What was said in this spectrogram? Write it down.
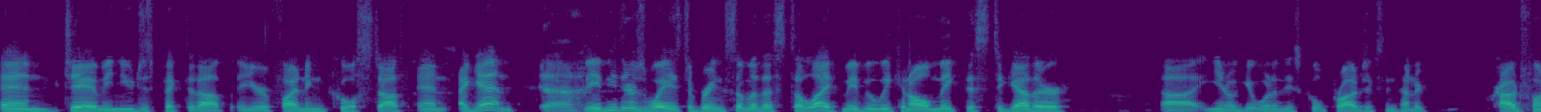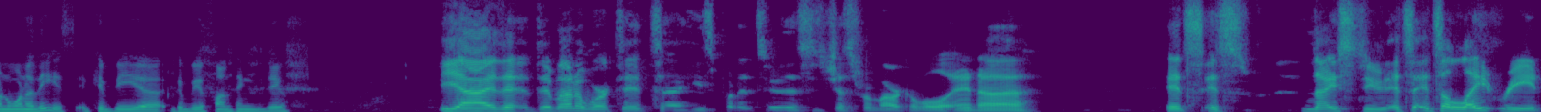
And Jay, I mean, you just picked it up and you're finding cool stuff. And again, Yeah. maybe there's ways to bring some of this to life. Maybe we can all make this together. Uh, you know, get one of these cool projects and kind of crowdfund one of these. It could be a it could be a fun thing to do. Yeah, the the amount of work that uh, he's put into this is just remarkable, and uh, it's it's nice to it's it's a light read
